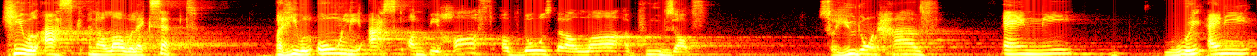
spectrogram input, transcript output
He will ask and Allah will accept. But He will only ask on behalf of those that Allah approves of. So you don't have any, any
